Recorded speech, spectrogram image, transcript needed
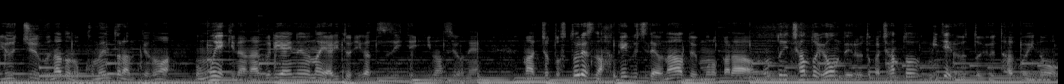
YouTube などのコメント欄っていうのは無益な殴り合いのようなやり取りが続いていますよね。まあ、ちょっとストレスのはけ口だよなというものから本当にちゃんと読んでるとかちゃんと見てるという類の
